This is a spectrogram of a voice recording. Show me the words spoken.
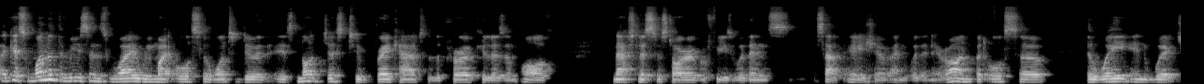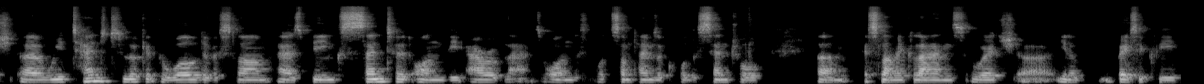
I guess one of the reasons why we might also want to do it is not just to break out of the parochialism of nationalist historiographies within South Asia and within Iran, but also the way in which uh, we tend to look at the world of Islam as being centered on the Arab lands or on the, what sometimes are called the central um, Islamic lands, which uh, you know basically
